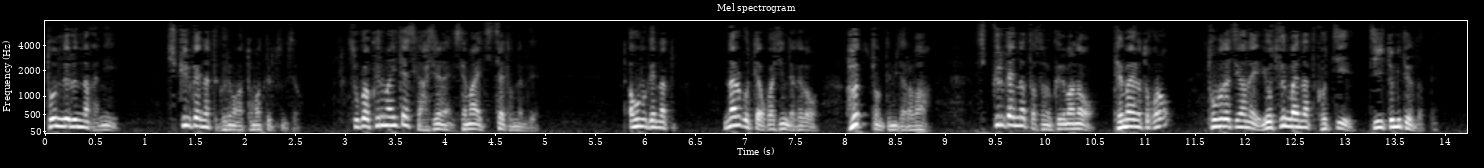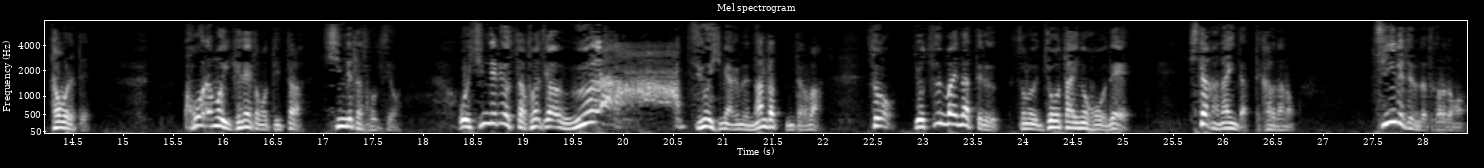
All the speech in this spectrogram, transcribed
トンネルの中に、ひっくり返になって車が止まってるって言うんですよ。そこは車1台しか走れない。狭いちっちゃいトンネルで。仰向けになって、なることっておかしいんだけど、ふっと思ってみたらば、ひっくり返になったその車の手前のところ、友達がね、四つん這いになってこっち、じーっと見てるんだって。倒れて。これはもういけないと思って行ったら、死んでたそうですよ。おい、死んでるよって言ったら友達が、うわー強い悲鳴上げるんで、なんだって見たらば、その、四つん這いになってる、その状態の方で、舌がないんだって、体の。ちぎれてるんだって、体が。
